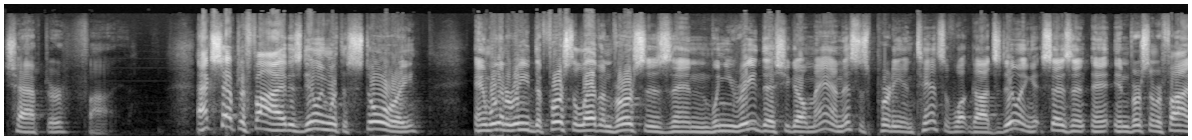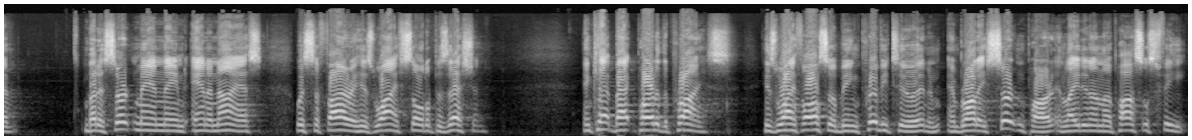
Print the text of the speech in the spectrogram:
chapter 5. Acts chapter 5 is dealing with a story, and we're going to read the first 11 verses. And when you read this, you go, man, this is pretty intense of what God's doing. It says in, in verse number 5 But a certain man named Ananias, with Sapphira his wife, sold a possession and kept back part of the price. His wife also, being privy to it, and, and brought a certain part and laid it on the apostles' feet.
